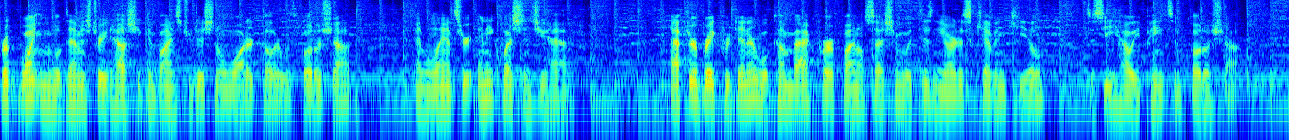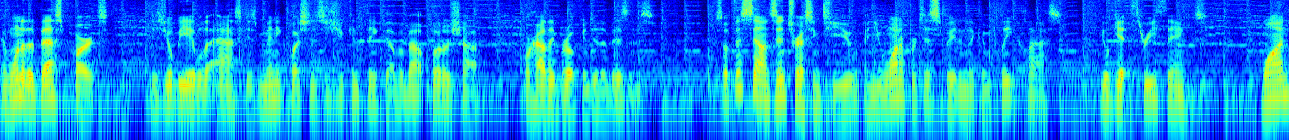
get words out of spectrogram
Brooke Boynton will demonstrate how she combines traditional watercolor with Photoshop and will answer any questions you have. After a break for dinner, we'll come back for our final session with Disney artist Kevin Keele to see how he paints in Photoshop. And one of the best parts is you'll be able to ask as many questions as you can think of about Photoshop or how they broke into the business. So if this sounds interesting to you and you want to participate in the complete class, you'll get three things. One,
